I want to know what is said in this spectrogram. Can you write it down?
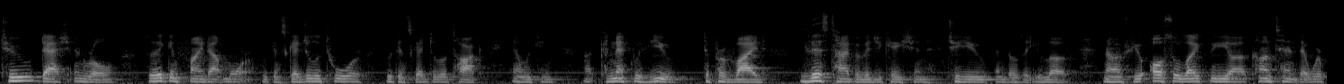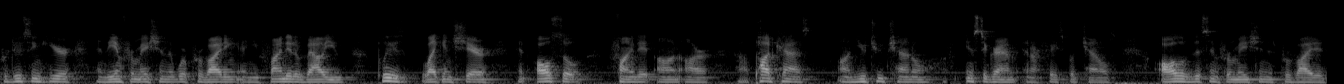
to dash enroll so they can find out more. We can schedule a tour, we can schedule a talk, and we can uh, connect with you to provide this type of education to you and those that you love. Now, if you also like the uh, content that we're producing here and the information that we're providing and you find it of value, please like and share, and also find it on our uh, podcast, on YouTube channel, Instagram, and our Facebook channels. All of this information is provided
